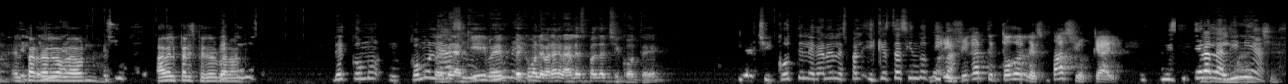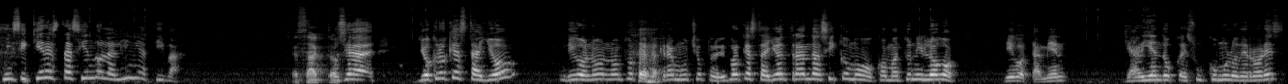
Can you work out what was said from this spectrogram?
balón. Él El perdió el balón. un- Abel Pérez perdió el ve balón. cómo, ve cómo, cómo le mira, hacen aquí ve, ve cómo le van a ganar la espalda al chicote, ¿eh? y el chicote le gana la espalda. ¿Y qué está haciendo No, y fíjate todo el espacio que hay. Ni siquiera la No línea, manches. ni siquiera está haciendo la línea Tiva. Exacto. O sea, yo creo que hasta yo, digo, no, no porque me crea mucho, pero yo creo que hasta yo entrando así como, como Antuni Logo, digo, también, ya viendo que es un cúmulo de errores,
